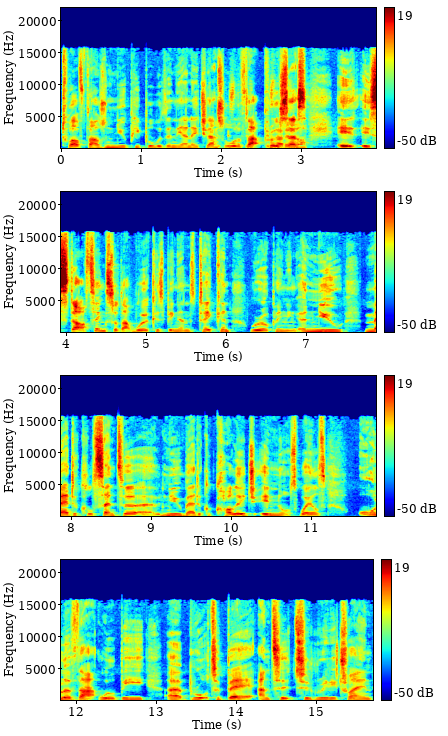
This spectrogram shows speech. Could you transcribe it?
12,000 new people within the NHS. All of that process is, is starting, so that work is being undertaken. We're opening a new medical centre, a new medical college in North Wales. all of that will be uh, brought to bear and to, to really try and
